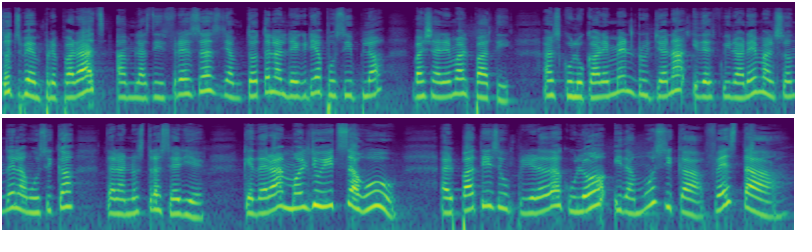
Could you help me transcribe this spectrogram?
Tots ben preparats, amb les disfresses i amb tota l'alegria possible, baixarem al pati. Ens col·locarem en rotllana i desfilarem el son de la música de la nostra sèrie. Quedarà molt lluït segur. El pati s'omplirà de color i de música. Festa!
